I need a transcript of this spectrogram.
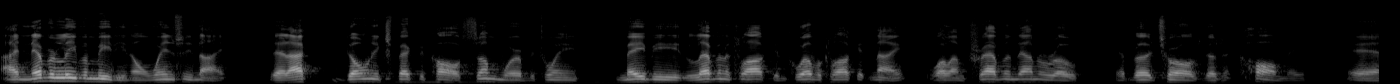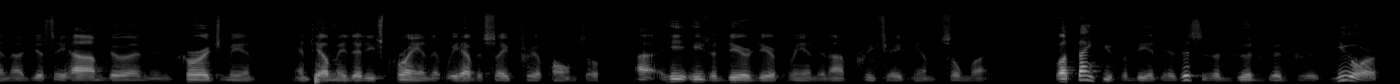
I never leave a meeting on Wednesday night that I don't expect a call somewhere between maybe 11 o'clock and 12 o'clock at night while I'm traveling down the road that Brother Charles doesn't call me and uh, just see how I'm doing and encourage me and and tell me that he's praying that we have a safe trip home. So uh, he, he's a dear, dear friend, and I appreciate him so much. Well, thank you for being here. This is a good, good group. You are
